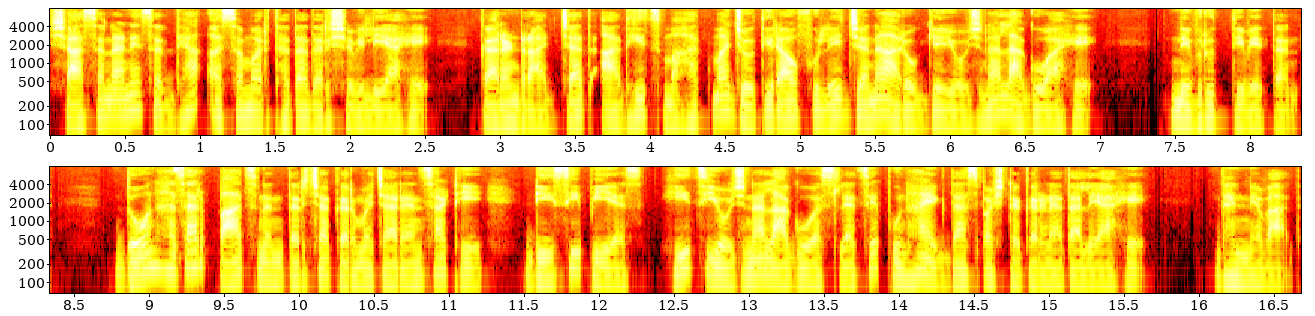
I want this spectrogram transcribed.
शासनाने सध्या असमर्थता दर्शविली आहे कारण राज्यात आधीच महात्मा ज्योतिराव फुले जनआरोग्य योजना लागू आहे. निवृत्तीवेतन. दोन हजार पाच नंतरच्या कर्मचाऱ्यांसाठी डी सी पी एस हीच योजना लागू असल्याचे पुन्हा एकदा स्पष्ट करण्यात आले आहे. धन्यवाद.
